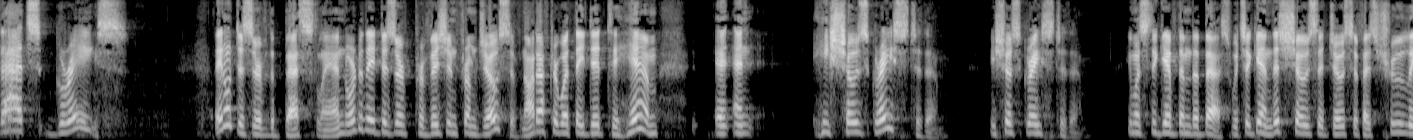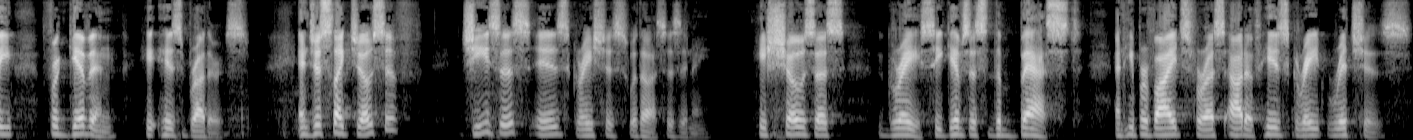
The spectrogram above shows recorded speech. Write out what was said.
That's grace. They don't deserve the best land, nor do they deserve provision from Joseph, not after what they did to him. And, and, he shows grace to them. He shows grace to them. He wants to give them the best, which again, this shows that Joseph has truly forgiven his brothers. And just like Joseph, Jesus is gracious with us, isn't he? He shows us grace. He gives us the best, and he provides for us out of his great riches.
